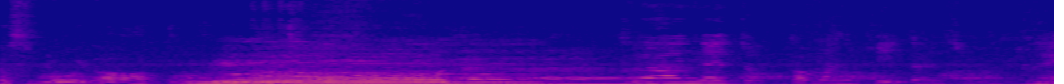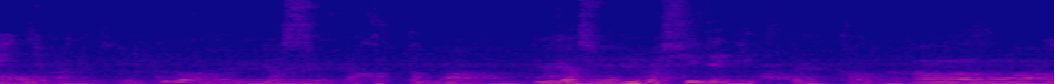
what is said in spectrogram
休み多いなって思って。それはねちょっとたまに聞いたりしますね一番の僕ら休みなかったもん。で休みの日は仕入れに行ってたやんか、あ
